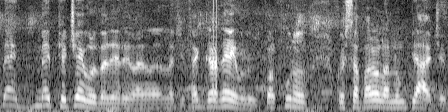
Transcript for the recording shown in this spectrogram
beh, è piacevole vedere la, la, città, è gradevole, qualcuno questa parola non piace,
